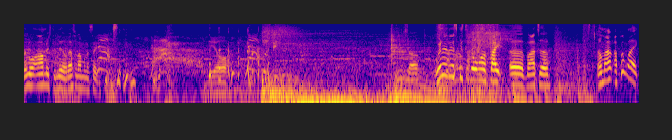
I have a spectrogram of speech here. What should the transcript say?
Little homage to Neil, that's what I'm gonna say. Neil So winner of this gets to go on fight uh, Vato. Um, I, I feel like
